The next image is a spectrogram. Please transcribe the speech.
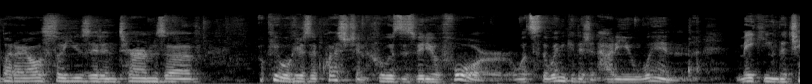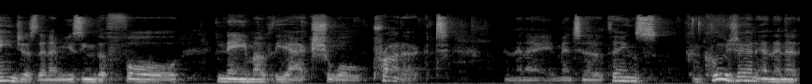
But I also use it in terms of, okay, well, here's a question. Who is this video for? What's the win condition? How do you win? Making the changes, then I'm using the full name of the actual product. And then I mention other things, conclusion, and then an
